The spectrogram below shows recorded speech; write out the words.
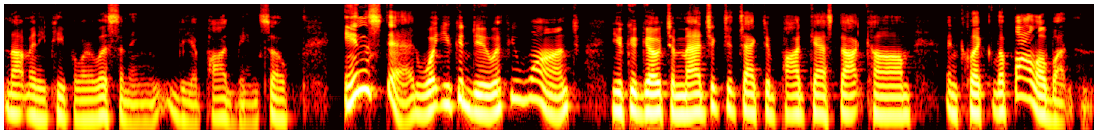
not many people are listening via Podbean. So instead, what you could do if you want, you could go to magicdetectivepodcast.com and click the follow button.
